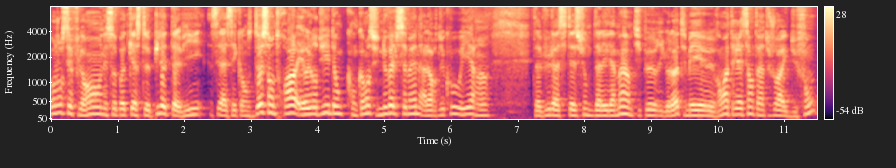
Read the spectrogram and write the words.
Bonjour, c'est Florent, on est sur le podcast Pilote ta vie, c'est la séquence 203 et aujourd'hui donc on commence une nouvelle semaine. Alors du coup hier, hein, t'as vu la citation de Dalai Lama un petit peu rigolote mais euh, vraiment intéressante, hein, toujours avec du fond.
